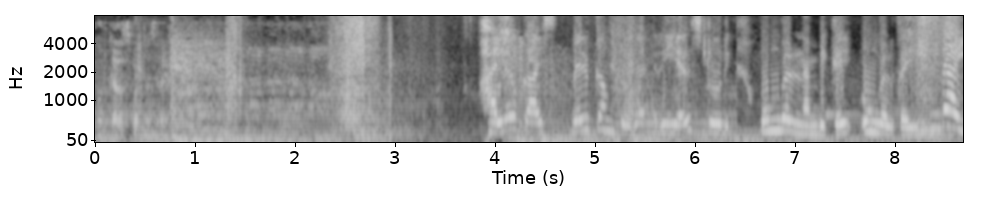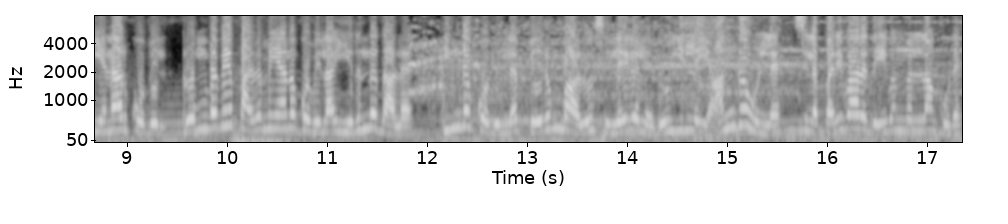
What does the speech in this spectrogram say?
ஒரு கதை சொல்லிட்டேன் சார் hello guys welcome to the real story உங்கள் நம்பிக்கை உங்கள் கையில் இந்த ஐயனார் கோவில் ரொம்பவே பழமையான கோவிலா இருந்ததால இந்த கோவில்ல பெரும்பாலும் சிலைகள் எதுவும் இல்லையா? அங்க உள்ள சில பரிவார தெய்வங்கள்லாம் கூட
